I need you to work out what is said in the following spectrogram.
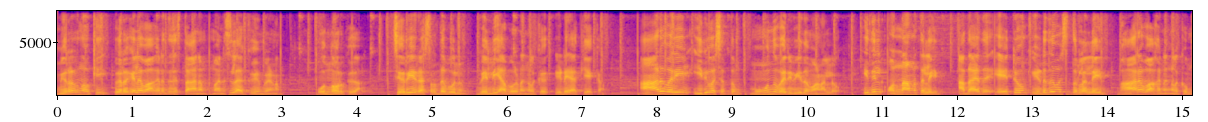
മിറർ നോക്കി പിറകിലെ വാഹനത്തിന്റെ സ്ഥാനം മനസ്സിലാക്കുകയും വേണം. ഒന്നോർക്കുക. ചെറിയൊരു അശ്രദ്ധ പോലും വലിയ അപകടങ്ങൾക്ക് ഇടയാക്കിയേക്കാം. ആറ് വരിയിൽ ഇരുവശത്തും മൂന്ന് വരി വീതമാണല്ലോ. ഇതിൽ ഒന്നാമത്തെ ലൈൻ അതായത് ഏറ്റവും ഇടതുവശത്തുള്ള ലൈൻ ഭാരവാഹനങ്ങൾക്കും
